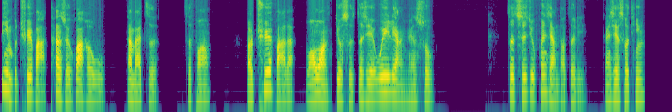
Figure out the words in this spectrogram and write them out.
并不缺乏碳水化合物、蛋白质、脂肪，而缺乏的往往就是这些微量元素。这期就分享到这里，感谢收听。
